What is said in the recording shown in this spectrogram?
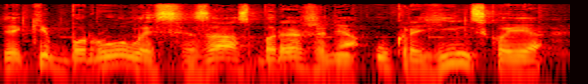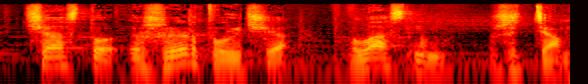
які боролись за збереження української, часто жертвуючи власним життям.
